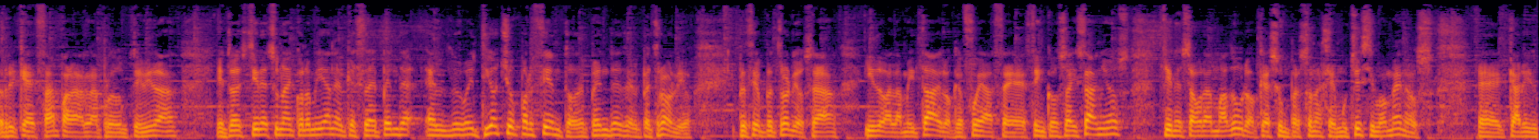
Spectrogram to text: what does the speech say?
riqueza, para la productividad. Entonces tienes una economía en la que se depende, el 98% depende del petróleo. El precio del petróleo se ha ido a la mitad de lo que fue hace 5 o 6 años. Tienes ahora Maduro, que es un personaje muchísimo menos eh, carismático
